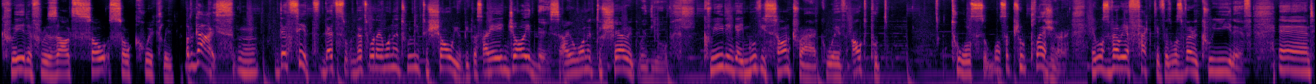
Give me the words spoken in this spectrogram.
creative results so so quickly. But guys mm, that's it. That's that's what i wanted really to show you because i enjoyed this. I wanted to share it with you. Creating a movie soundtrack with output tools was a pure pleasure. It was very effective, it was very creative. And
